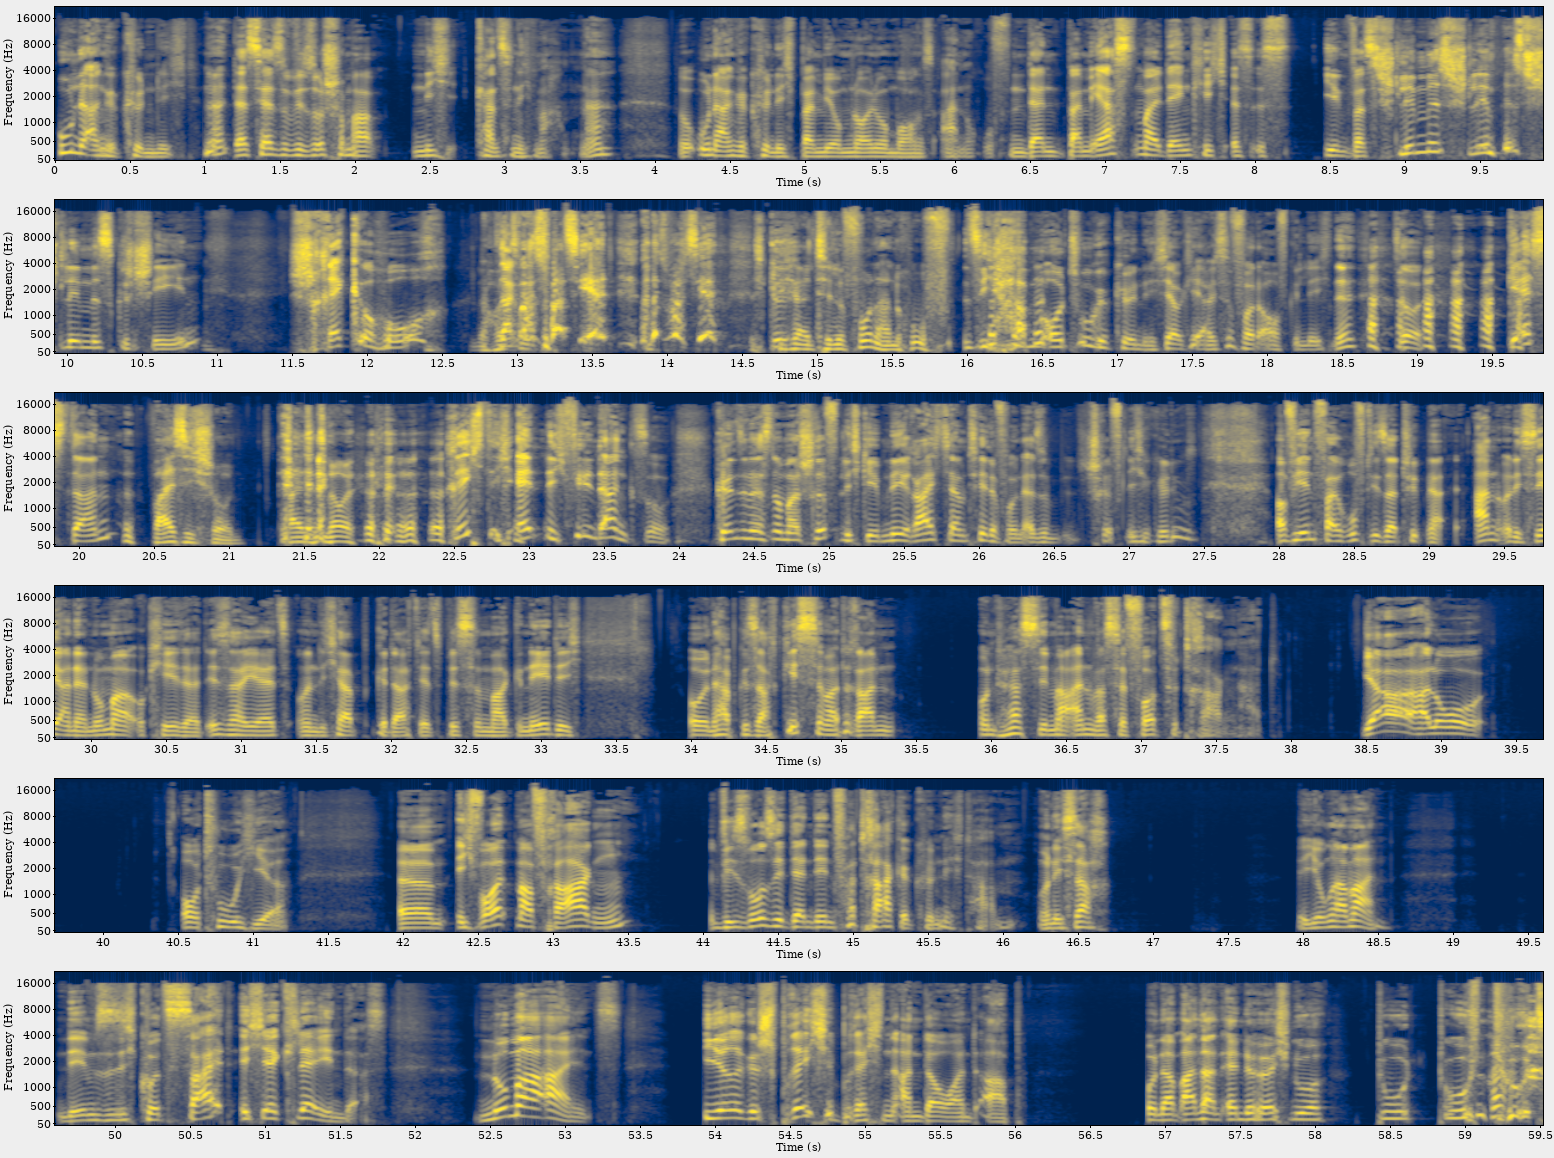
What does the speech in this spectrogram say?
unangekündigt. Ne? Das ist ja sowieso schon mal nicht, kannst du nicht machen. Ne? So unangekündigt bei mir um neun Uhr morgens anrufen. Dann beim ersten Mal denke ich, es ist irgendwas Schlimmes, Schlimmes, Schlimmes geschehen. Schrecke hoch. Sag, was passiert? Was passiert? Ich kriege einen Telefonanruf. Sie haben O2 gekündigt. Ja, okay, habe ich sofort aufgelegt. Ne? So, gestern. Weiß ich schon. Keine neue. Richtig, endlich, vielen Dank. So, können Sie mir das nochmal schriftlich geben? Nee, reicht ja am Telefon, also schriftliche Kündigung. Auf jeden Fall ruft dieser Typ mir an und ich sehe an der Nummer, okay, das ist er jetzt. Und ich habe gedacht, jetzt bist du mal gnädig und habe gesagt, gehst du mal dran und hörst dir mal an, was er vorzutragen hat. Ja, hallo, O2 hier. Ähm, ich wollte mal fragen, wieso Sie denn den Vertrag gekündigt haben. Und ich sag, junger Mann, Nehmen Sie sich kurz Zeit, ich erkläre Ihnen das. Nummer eins, Ihre Gespräche brechen andauernd ab. Und am anderen Ende höre ich nur du, du, du.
